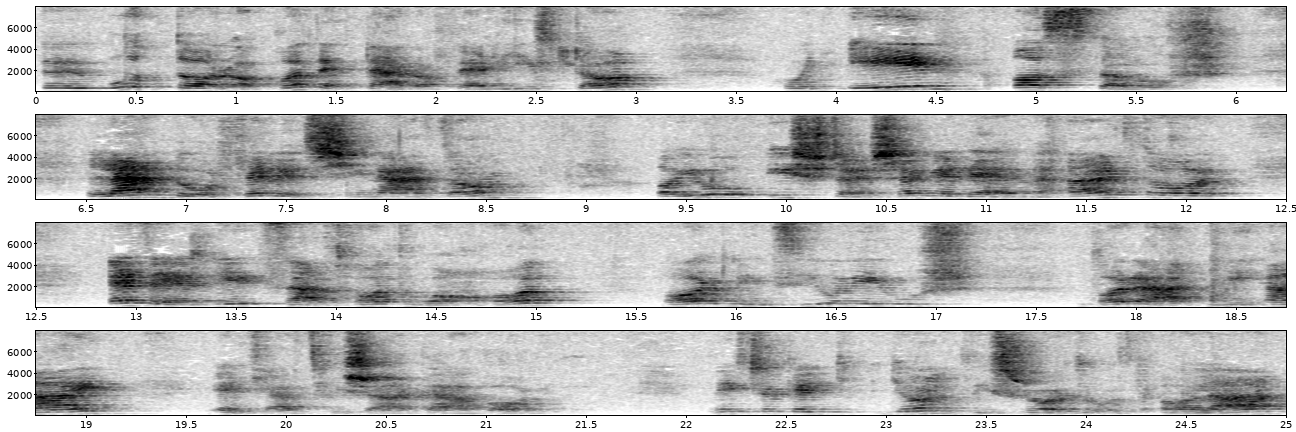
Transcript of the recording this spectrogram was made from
Ő ott arra a kazettára felírta, hogy én asztalos Lándor Ferenc csináltam, a jó Isten segedelme által 1766. 30. június Barát Mihály egyházfiságában. Még csak egy gyanút is rajzolt alá,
